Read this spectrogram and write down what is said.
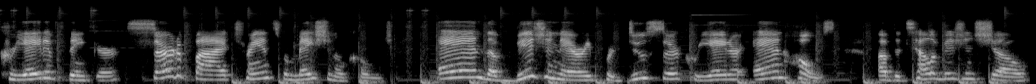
creative thinker, certified transformational coach, and the visionary producer, creator, and host of the television show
